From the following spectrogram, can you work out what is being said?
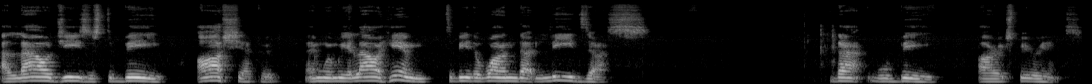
allow Jesus to be our shepherd, and when we allow Him to be the one that leads us, that will be our experience.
